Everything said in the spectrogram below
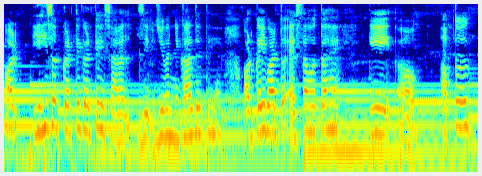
और यही सब करते करते सारा जीवन निकाल देती हैं। और कई बार तो ऐसा होता है कि अब तो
